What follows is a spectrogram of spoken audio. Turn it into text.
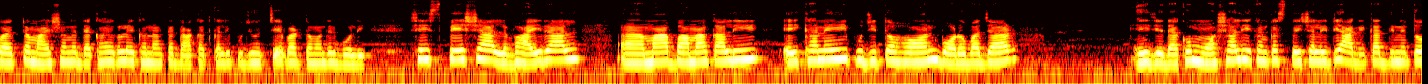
কয়েকটা মায়ের সঙ্গে দেখা হয়ে গেলো। এখানে একটা ডাকাতকালী পুজো হচ্ছে। এবার তোমাদের বলি, সেই স্পেশাল ভাইরাল মা বামাকালী এইখানেই পূজিত হন বড়বাজার। এই যে দেখো মশালি এখানকার স্পেশালিটি আগেকার দিনে তো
